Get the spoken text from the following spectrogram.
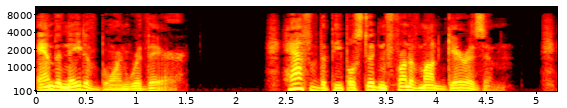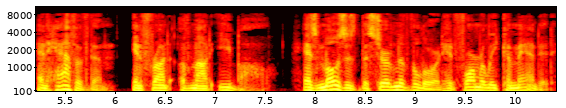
and the native born were there. Half of the people stood in front of mount gerizim and half of them in front of mount ebal as moses the servant of the lord had formerly commanded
